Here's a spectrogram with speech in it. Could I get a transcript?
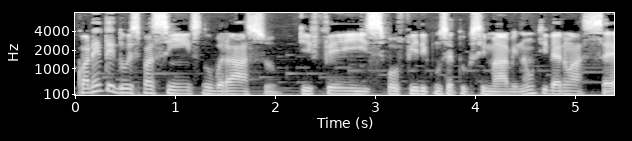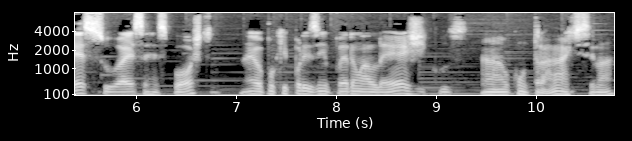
42 pacientes no braço que fez Fofiri com cetuximab não tiveram acesso a essa resposta, né? ou porque, por exemplo, eram alérgicos ao contraste, sei lá.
